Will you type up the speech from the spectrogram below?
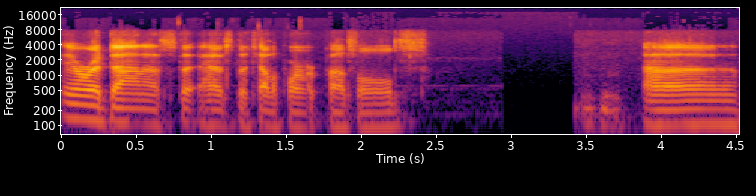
Eridanus that has the teleport puzzles. Mhm. Uh,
